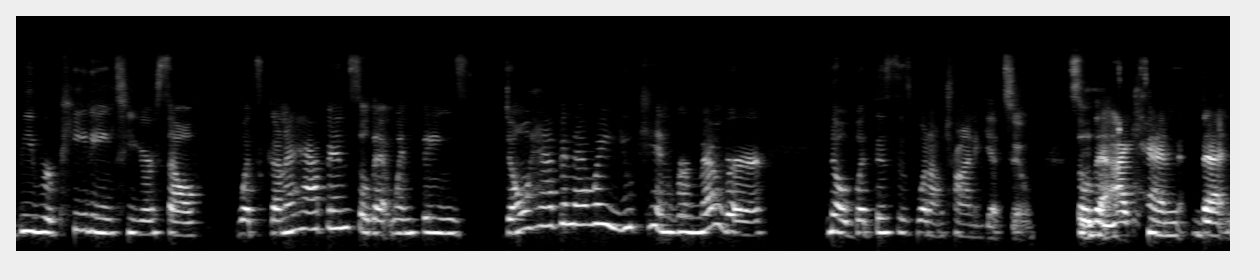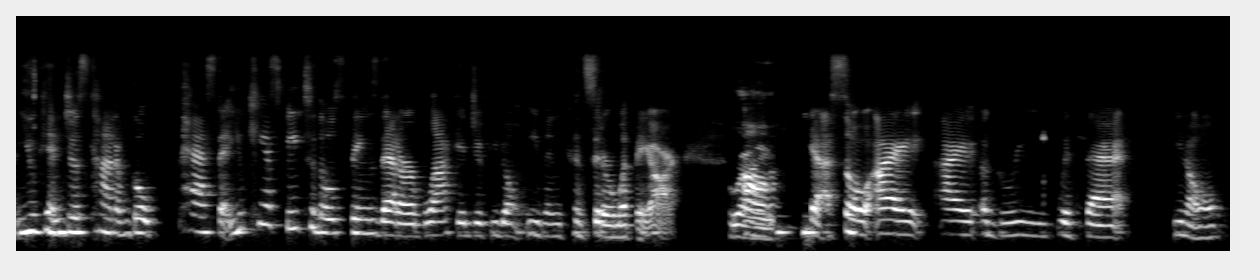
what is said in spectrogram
be repeating to yourself what's going to happen so that when things don't happen that way, you can remember, no, but this is what I'm trying to get to. So mm-hmm. that I can, that you can just kind of go past that. You can't speak to those things that are a blockage if you don't even consider what they are. Right. Um, yeah. So I I agree with that, you know,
